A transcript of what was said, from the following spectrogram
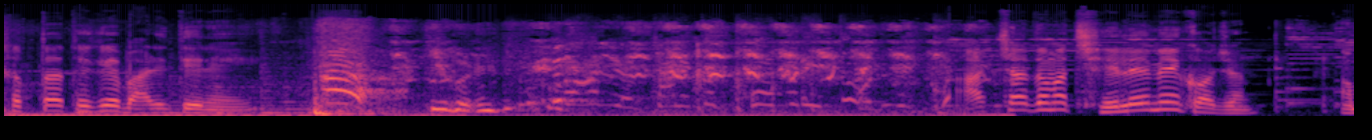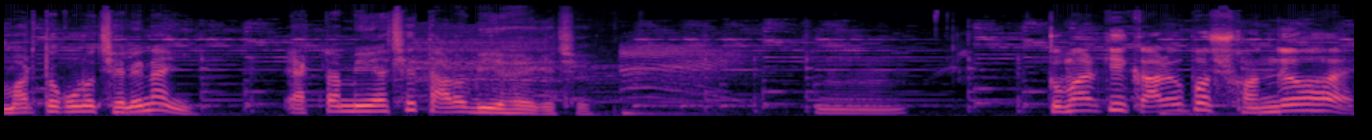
সপ্তাহ থেকে বাড়িতে নেই। আচ্ছা তোমার ছেলে মেয়ে কজন? আমার তো কোনো ছেলে নাই একটা মেয়ে আছে তারও বিয়ে হয়ে গেছে। হুম, তোমার কি কারও উপর সন্দেহ হয়?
